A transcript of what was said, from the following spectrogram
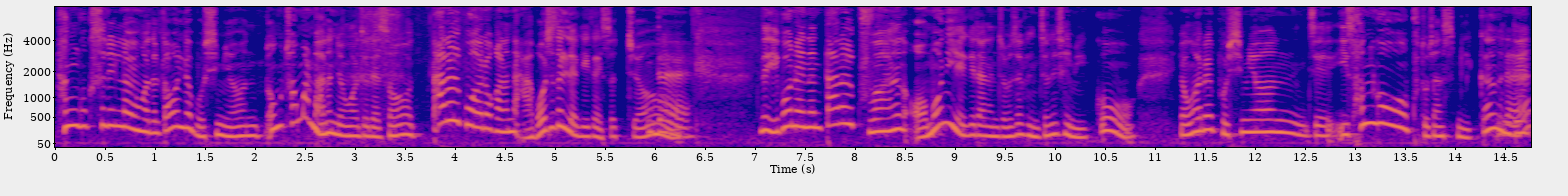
한국 스릴러 영화들 떠올려 보시면 정말 많은 영화들에서 딸을 구하러 가는 아버지들 얘기가 있었죠. 네. 근데 이번에는 딸을 구하는 어머니 얘기라는 점에서 굉장히 재미있고 영화를 보시면 이제 이 선거 구도지 않습니까? 근데 네.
